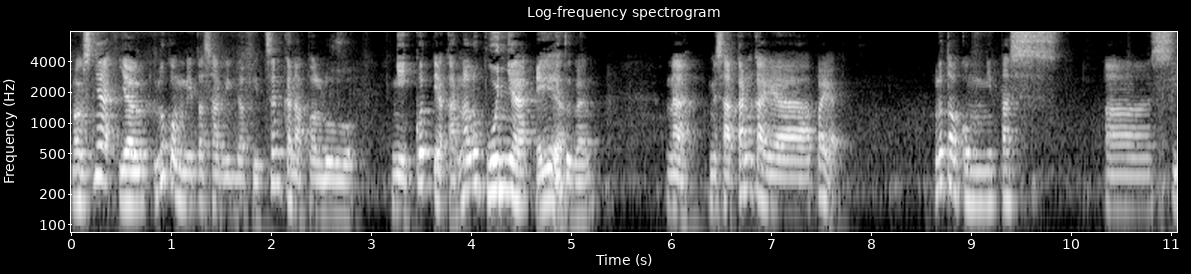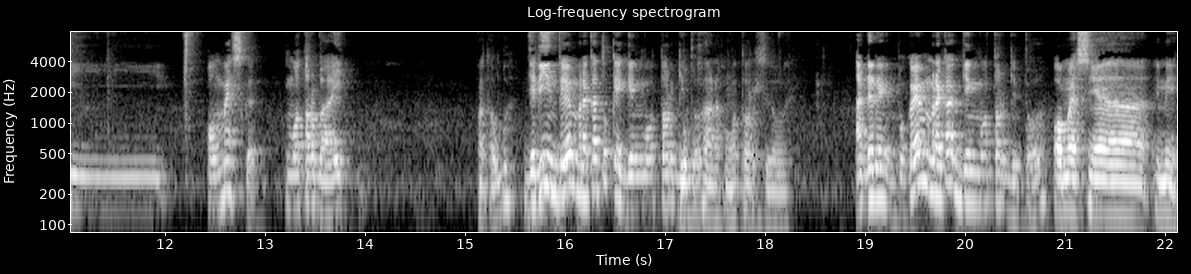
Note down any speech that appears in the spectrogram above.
Maksudnya ya lu komunitas Harley Davidson kenapa lu ngikut ya karena lu punya Iya. gitu kan. Nah, misalkan kayak apa ya? Lu tau komunitas eh, si Omes gak? Motor baik. Gak tau gue. Jadi intinya mereka tuh kayak geng motor Gue gitu. bukan anak motor sih soalnya. Ada deh, pokoknya mereka geng motor gitu. Omesnya ini.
